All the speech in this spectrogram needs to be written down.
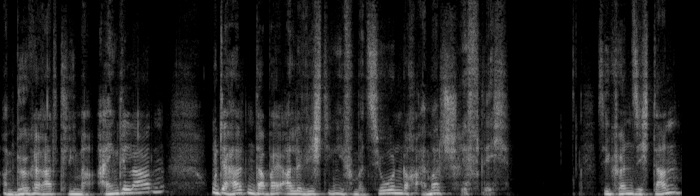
am Bürgerrat Klima eingeladen und erhalten dabei alle wichtigen Informationen noch einmal schriftlich. Sie können sich dann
